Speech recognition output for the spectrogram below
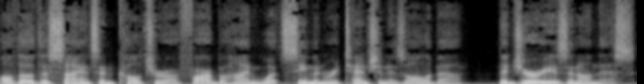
Although the science and culture are far behind what semen retention is all about, the jury is in on this.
